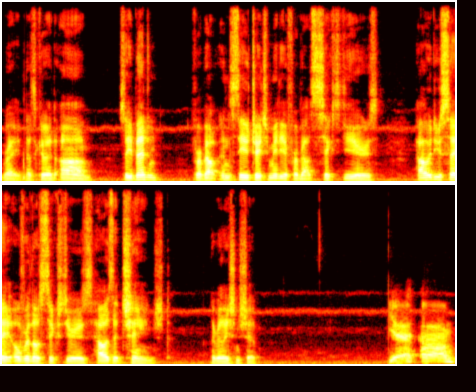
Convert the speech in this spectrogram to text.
Right, that's good. Um so you've been for about in CHH Media for about 6 years. How would you say over those 6 years how has it changed the relationship? Yeah. Um,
